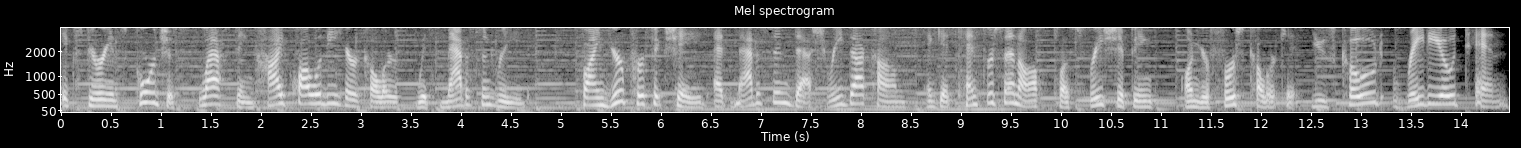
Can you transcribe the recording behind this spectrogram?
Experience gorgeous, lasting, high quality hair color with Madison Reed. Find your perfect shade at madison reed.com and get 10% off plus free shipping on your first color kit. Use code RADIO10.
